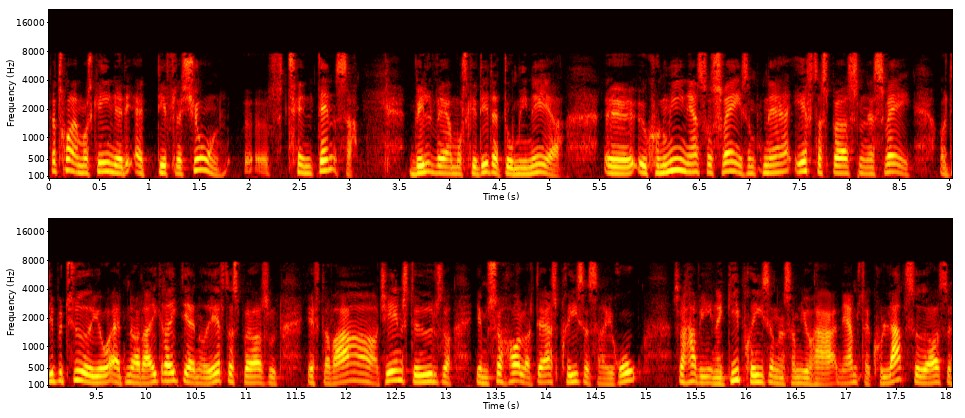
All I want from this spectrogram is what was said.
der tror jeg måske egentlig, at, at deflation Øh, tendenser vil være måske det, der dominerer. Øh, økonomien er så svag, som den er. Efterspørgselen er svag. Og det betyder jo, at når der ikke rigtig er noget efterspørgsel efter varer og tjenesteydelser, jamen så holder deres priser sig i ro. Så har vi energipriserne, som jo har nærmest er kollapset også.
